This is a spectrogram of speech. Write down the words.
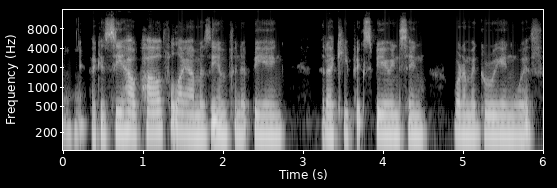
Mm-hmm. I can see how powerful I am as the infinite being, that I keep experiencing what I'm agreeing with.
